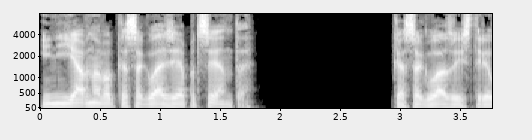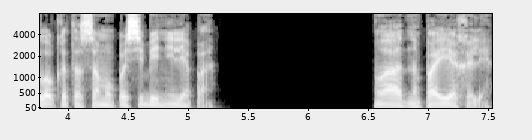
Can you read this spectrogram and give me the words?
и неявного косоглазия пациента. Косоглазый стрелок — это само по себе нелепо. Ладно, поехали.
